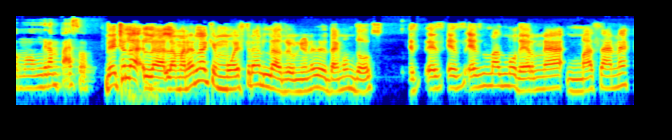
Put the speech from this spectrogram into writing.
como un gran paso. De hecho, la, la, la manera en la que muestran las reuniones de Diamond Dogs es, es, es, más moderna, más sana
